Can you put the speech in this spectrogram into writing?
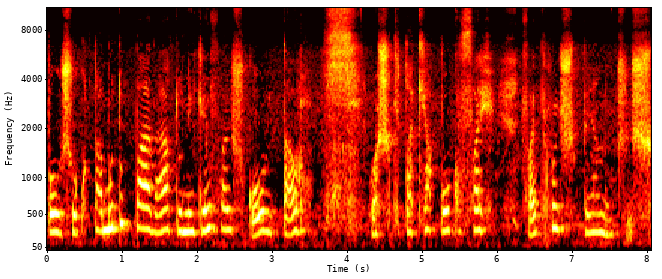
Pô, o jogo tá muito parado, ninguém faz gol e tal. Eu acho que daqui a pouco vai, vai pros pênaltis.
